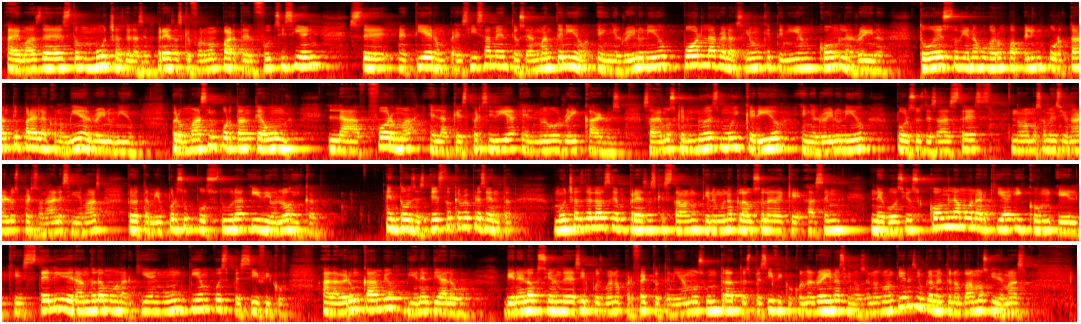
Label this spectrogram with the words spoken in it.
Además de esto, muchas de las empresas que forman parte del FTSE 100 se metieron precisamente o se han mantenido en el Reino Unido por la relación que tenían con la reina. Todo esto viene a jugar un papel importante para la economía del Reino Unido, pero más importante aún, la forma en la que es percibida el nuevo rey Carlos. Sabemos que no es muy querido en el Reino Unido por sus desastres, no vamos a mencionar los personales y demás, pero también por su postura ideológica. Entonces, ¿esto qué representa? Muchas de las empresas que estaban tienen una cláusula de que hacen negocios con la monarquía y con el que esté liderando la monarquía en un tiempo específico. Al haber un cambio, viene el diálogo viene la opción de decir, pues bueno, perfecto, teníamos un trato específico con la reina, si no se nos mantiene, simplemente nos vamos y demás.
